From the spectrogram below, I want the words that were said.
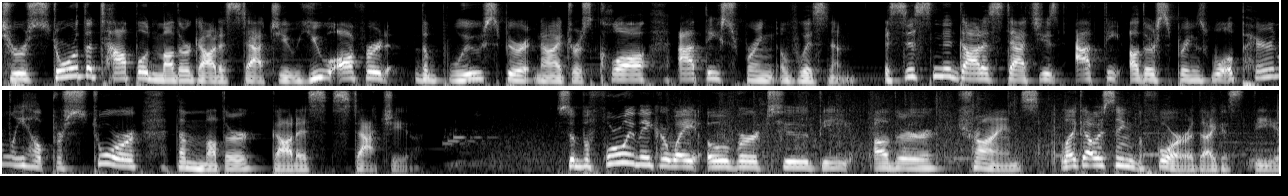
To restore the toppled mother goddess statue, you offered the blue spirit Naydra's claw at the spring of wisdom. Assisting the goddess statues at the other springs will apparently help restore the mother goddess statue. So before we make our way over to the other shrines, like I was saying before, I guess the,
